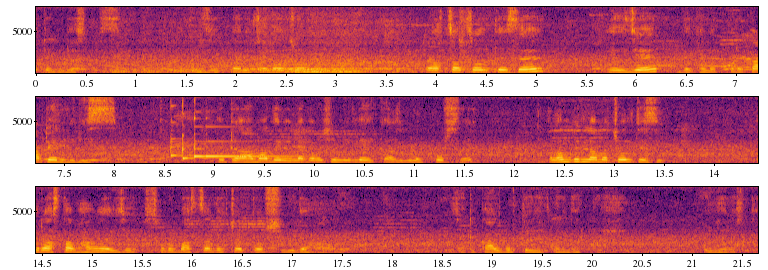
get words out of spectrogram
একটা ব্রিজ করছে। যে গাড়ি চলাচল, রাস্তা চলতেছে, এই যে দেখেন একটা কাঠের ব্রিজ। এটা আমাদের এলাকাবাসী মিলে এই কাজগুলো করছে। আলহামদুলিল্লাহ আমরা চলতেছি। রাস্তা ভাঙা, এই যে ছোটো বাচ্চাদের চলতে অসুবিধা হয়। এই যে একটা কালবোর্ড তৈরি করে দরকার এই যে রাস্তা।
